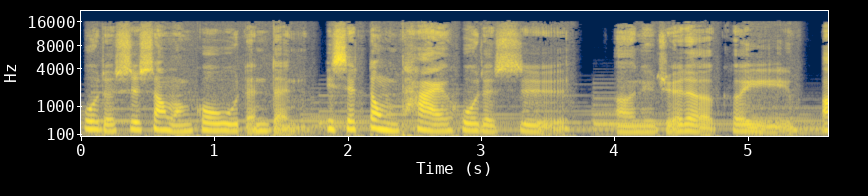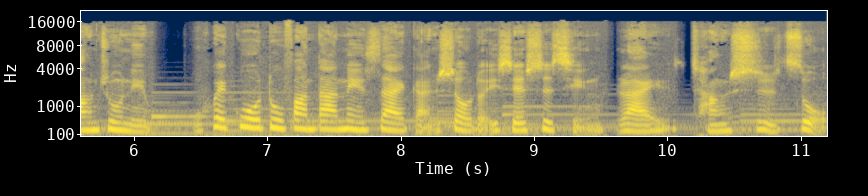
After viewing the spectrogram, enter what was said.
或者是上网购物等等一些动态，或者是呃你觉得可以帮助你不会过度放大内在感受的一些事情来尝试做。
